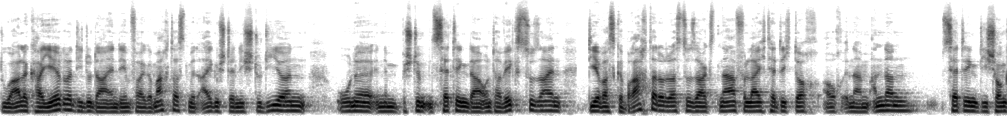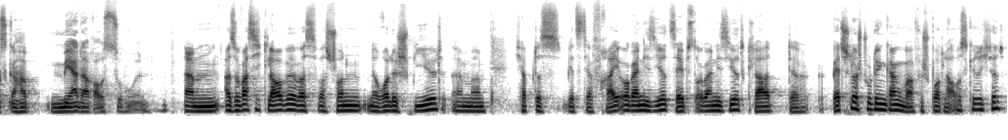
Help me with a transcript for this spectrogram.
duale Karriere, die du da in dem Fall gemacht hast, mit eigenständig studieren, ohne in einem bestimmten Setting da unterwegs zu sein, dir was gebracht hat oder dass du sagst, na, vielleicht hätte ich doch auch in einem anderen Setting die Chance gehabt, mehr daraus zu holen? Ähm, also was ich glaube, was, was schon eine Rolle spielt, ähm, ich habe das jetzt ja frei organisiert, selbst organisiert. Klar, der Bachelorstudiengang war für Sportler ausgerichtet.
